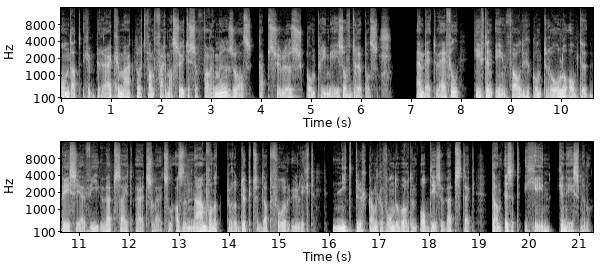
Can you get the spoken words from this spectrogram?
omdat gebruik gemaakt wordt van farmaceutische vormen zoals capsules, comprimés of druppels. En bij twijfel geeft een eenvoudige controle op de BCFI-website uitsluitsel. Als de naam van het product dat voor u ligt niet terug kan gevonden worden op deze webstack, dan is het geen geneesmiddel.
